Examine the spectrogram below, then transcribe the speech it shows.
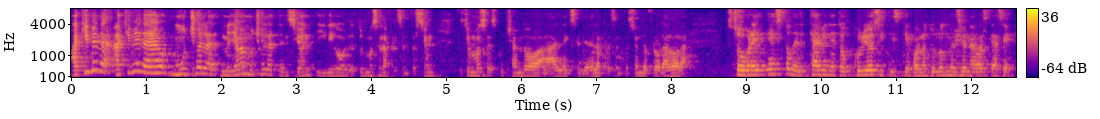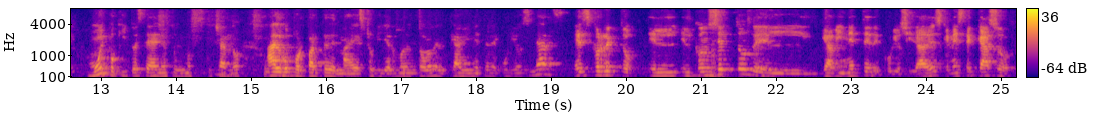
Aquí me da, aquí me da mucho, la- me llama mucho la atención y digo, lo tuvimos en la presentación, estuvimos escuchando a Alex el día de la presentación de Floradora. sobre esto del Cabinet of Curiosities, que bueno, tú nos mencionabas que hace muy poquito este año estuvimos escuchando algo por parte del maestro Guillermo del Toro del Gabinete de Curiosidades. Es correcto. El, concepto del gabinete de curiosidades, que en este caso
